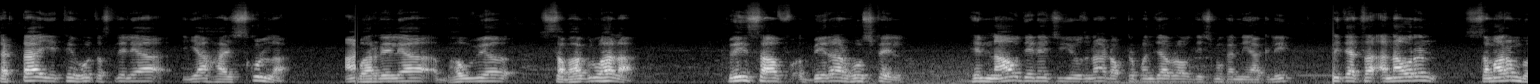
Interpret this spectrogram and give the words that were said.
तट्टा येथे होत असलेल्या या हायस्कूलला उभारलेल्या भव्य सभागृहाला प्रिन्स ऑफ बेरार हॉस्टेल हे नाव देण्याची योजना डॉक्टर पंजाबराव देशमुखांनी आखली. आणि त्याचा अनावरण समारंभ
